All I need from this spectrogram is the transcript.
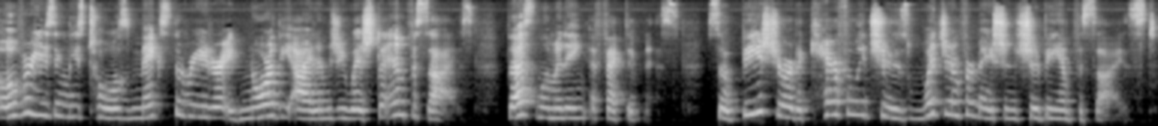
overusing these tools makes the reader ignore the items you wish to emphasize thus limiting effectiveness. So be sure to carefully choose which information should be emphasized.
